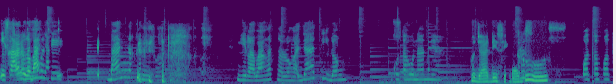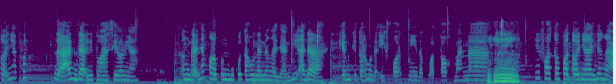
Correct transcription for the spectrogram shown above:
Ih, sekarang juga aja banyak masih banyak kan itu. Gila banget nggak lo nggak jadi dong buku tahunannya. Gue jadi sih? Terus? bagus. foto-fotonya pun nggak ada gitu hasilnya. Enggaknya kalaupun buku tahunan yang nggak jadi ada lah kan kita orang udah effort nih udah foto ke mana. Mm-mm. ini foto-fotonya aja nggak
